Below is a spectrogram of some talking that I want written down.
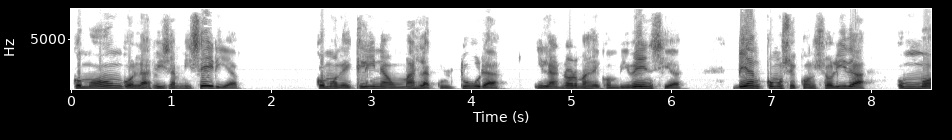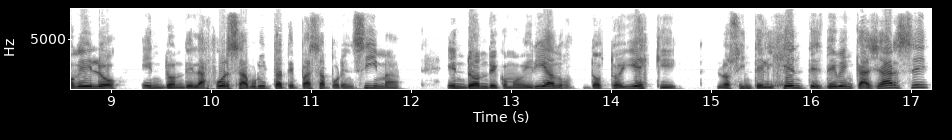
como hongos las villas miseria, cómo declina aún más la cultura y las normas de convivencia. Vean cómo se consolida un modelo en donde la fuerza bruta te pasa por encima, en donde, como diría Dostoyevsky, los inteligentes deben callarse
